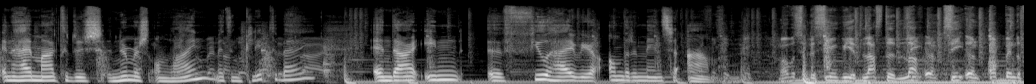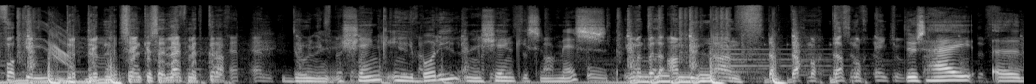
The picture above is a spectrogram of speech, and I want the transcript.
En hij maakte dus nummers online met een clip erbij. En daarin uh, viel hij weer andere mensen aan. Maar we zullen zien wie het laatste lacht. Zie een op in de fucking druk, druk met schenken zijn lijf met kracht. Doe een shank in je body en een shank is een mes. Iemand wil een ambulance. Dat, dat, nog, dat is nog eentje. Dus hij uh,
